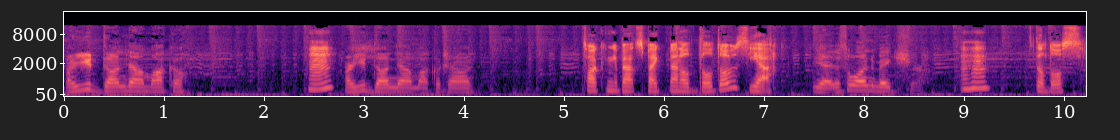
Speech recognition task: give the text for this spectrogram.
Are you done now, Mako? Hmm? Are you done now, Mako Chan? Talking about spiked metal dildos? Yeah. Yeah, just wanted to make sure. Mm-hmm. Dildos.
